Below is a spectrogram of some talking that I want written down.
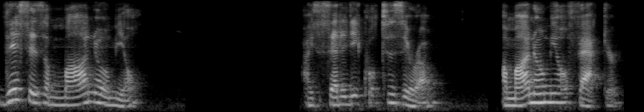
This is a monomial. I set it equal to zero. A monomial factor.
